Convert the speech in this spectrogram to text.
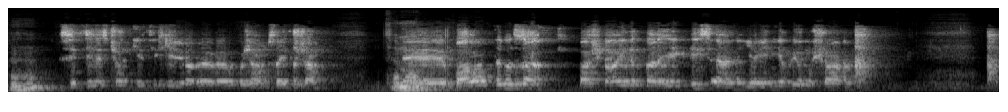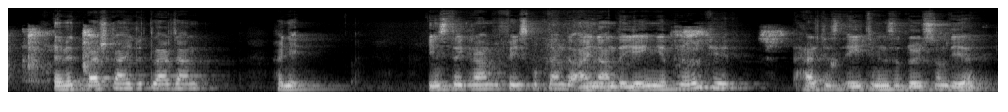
Hı hı. Sesiniz çok kesik geliyor ee, hocam, sayın hocam. Tamam. Ee, bağlantınıza başka aygıtlar ekliyse yani yayın yapıyor mu şu an? Evet başka aygıtlardan hani Instagram ve Facebook'tan da aynı anda yayın yapıyorum ki herkes eğitiminizi duysun diye.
